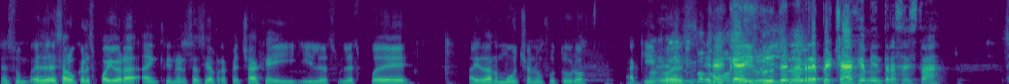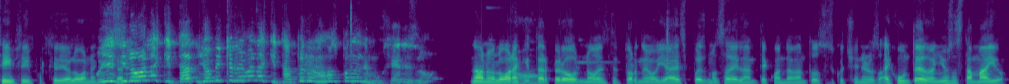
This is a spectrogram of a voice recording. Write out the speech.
Es, un- es, es algo que les puede ayudar a, a inclinarse hacia el repechaje y, y les, les puede ayudar mucho en un futuro. Aquí, pues, que, Luis, disfruten el repechaje mientras está. Sí, sí, porque ya lo van a Oye, quitar. sí lo van a quitar. Yo vi que lo iban a quitar, pero nada más para el de mujeres, ¿no? No, no, lo van a quitar, pero no este torneo, ya después, más adelante, cuando hagan todos sus cochineros. Hay junta de dueños hasta mayo.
